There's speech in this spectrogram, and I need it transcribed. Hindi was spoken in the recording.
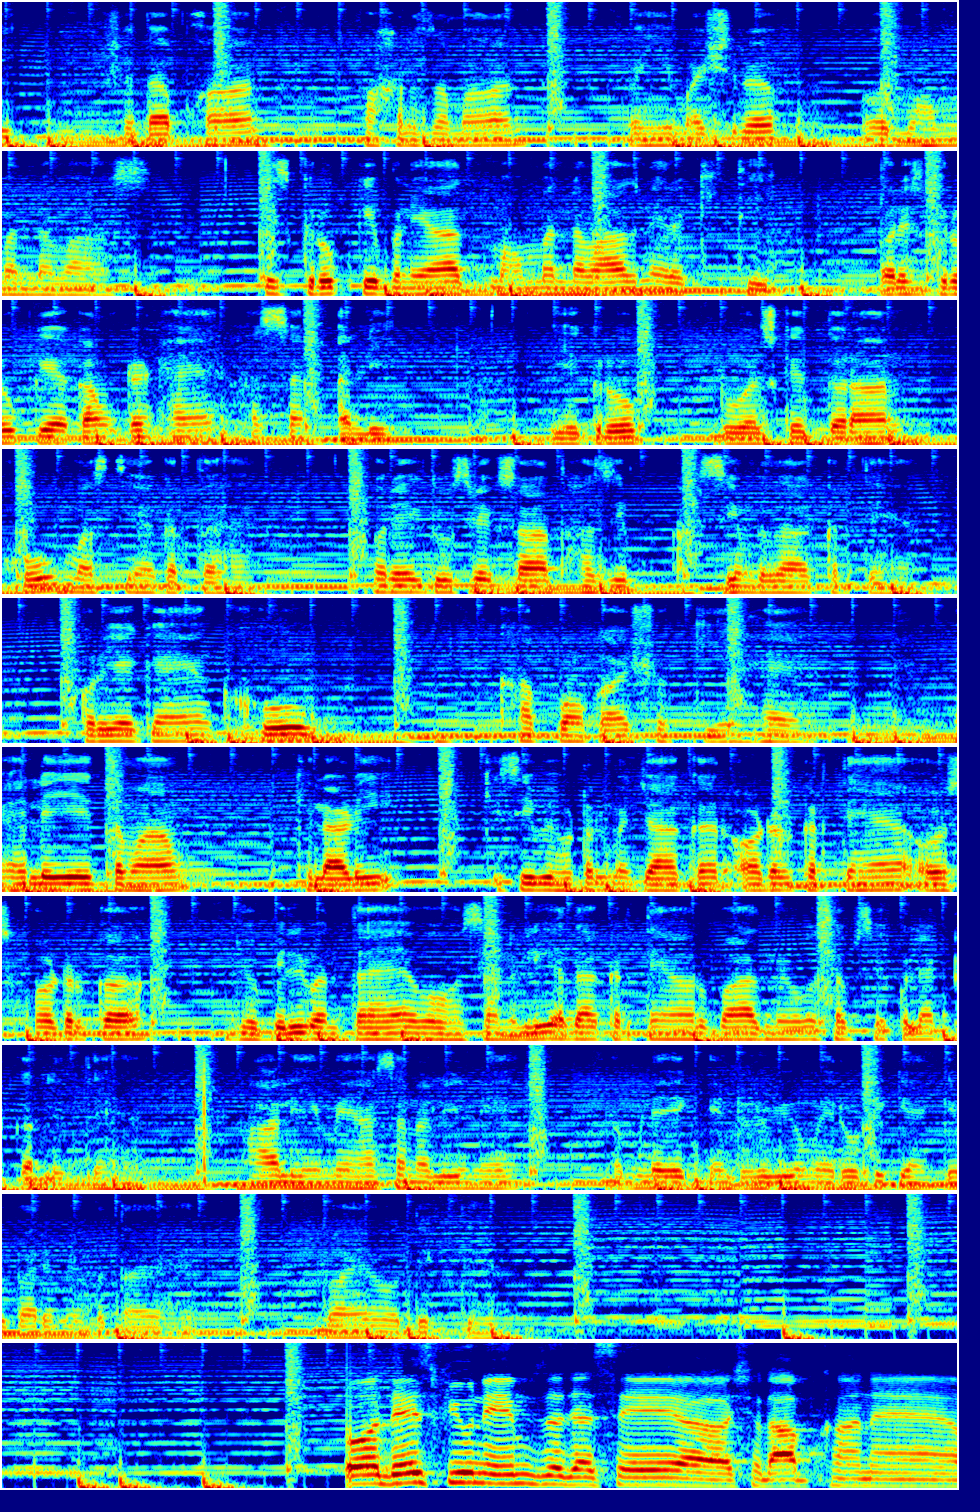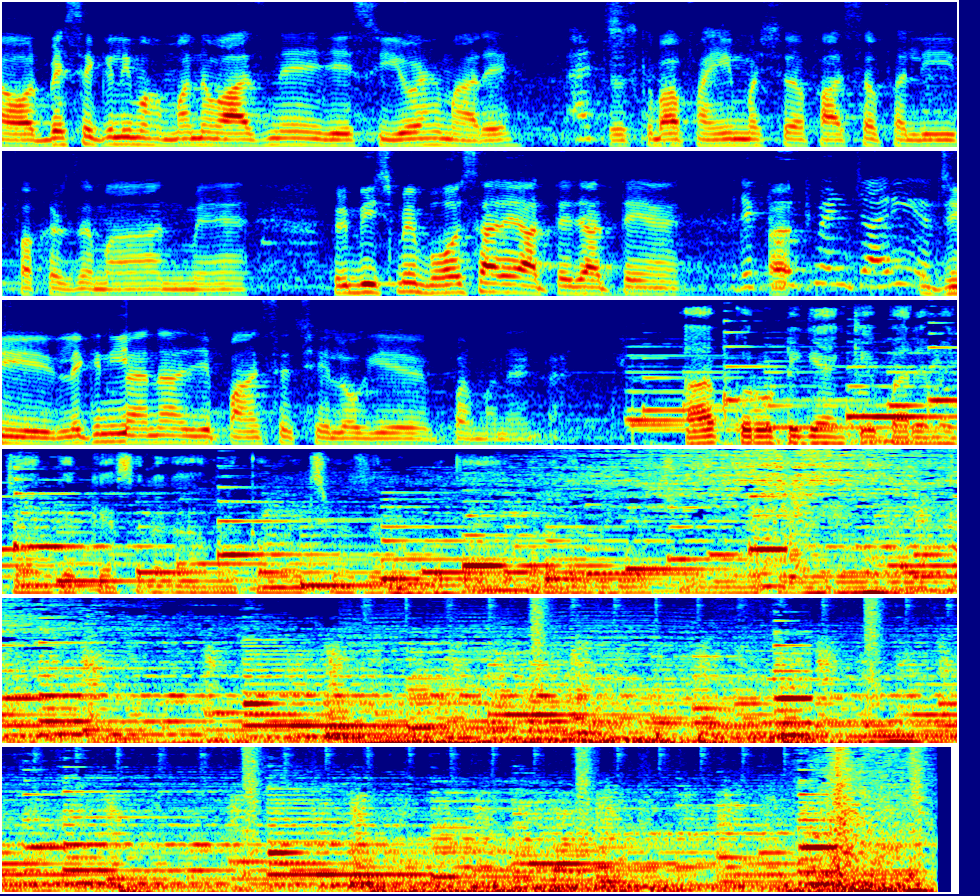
शताब खान, फ़खर जमान फ़हीम अशरफ और मोहम्मद नवाज़। इस ग्रुप की बुनियाद मोहम्मद नवाज़ ने रखी थी और इस ग्रुप के अकाउंटेंट हैं हसन अली। ये ग्रुप टूर्स के दौरान खूब मस्तियाँ करता है और एक दूसरे के साथ हँसी हँसी मज़ाक करते हैं और ये गैंग खूब खपों का शौकीन है। पहले ये तमाम खिलाड़ी किसी भी होटल में जाकर ऑर्डर करते हैं और उस ऑर्डर का जो बिल बनता है वो हसन अली अदा करते हैं और बाद में वो सबसे कलेक्ट कर लेते हैं। हाल ही में हसन अली ने अपने एक इंटरव्यू में रोटी गैंग के बारे में बताया है। तो आए वो देखते हैं। तो देर फ्यू नेम्स जैसे शदाब खान है और बेसिकली मोहम्मद नवाज़ ने ये सीईओ है हमारे। अच्छा। तो उसके बाद फ़हीम अशरफ आसफ अली फ़खर जमान में फिर बीच में बहुत सारे आते जाते हैं। रिक्रूटमेंट जारी है जी लेकिन ये ना ये पाँच से छह लोग ये परमानेंट है। आपको रोटी गैंग के बारे में जानकर कैसा लगा हमें कमेंट्स में ज़रूर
